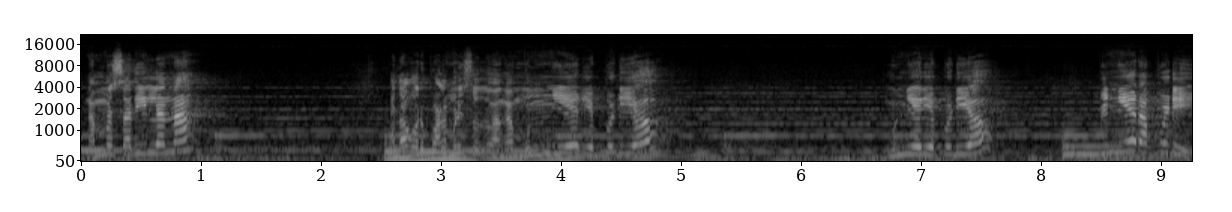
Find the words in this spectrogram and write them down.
நம்ம சரியில்லைன்னா? அதான் ஒரு பழமொழி சொல்லுவாங்க. முன்னேர் எப்படியோ? முன்னேர் எப்படியோ? பின்னேர் அப்படி.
